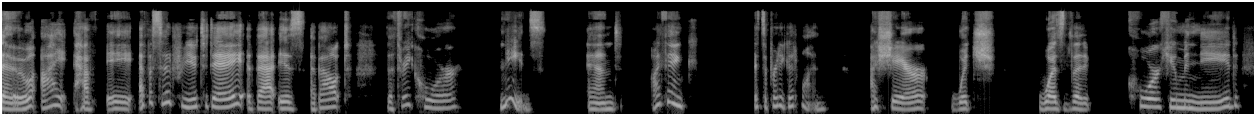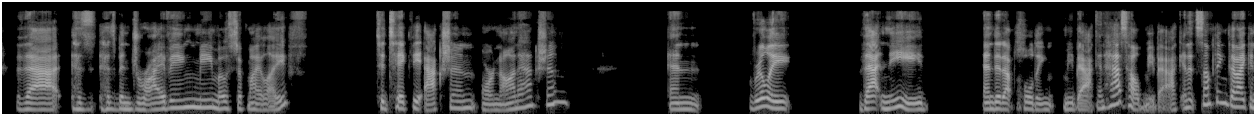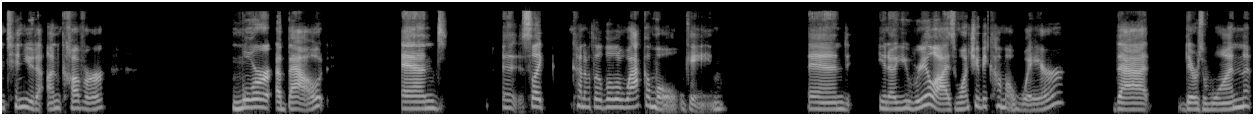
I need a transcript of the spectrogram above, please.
Hello, I have a episode for you today that is about the three core needs. And I think it's a pretty good one. I share which was the core human need that has has been driving me most of my life to take the action or non-action. And really that need ended up holding me back and has held me back. And it's something that I continue to uncover more about. And it's like kind of the little whack a mole game. And, you know, you realize once you become aware that there's one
